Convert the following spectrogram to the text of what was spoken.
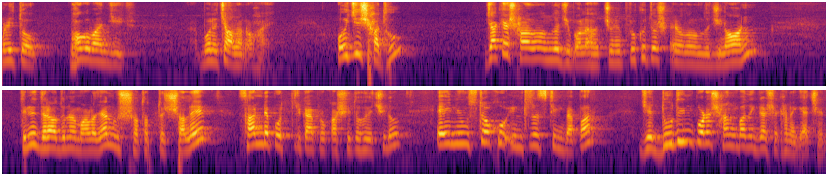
মৃত ভগবানজির বলে চালানো হয়। ওই যে সাধু, যাকে শারদানন্দজি বলা হচ্ছে, উনি প্রকৃত শারদানন্দজি নন, তিনি দেরাদুনে মারা যান উনিশশো সাতাত্তর সালে। সানডে পত্রিকায় প্রকাশিত হয়েছিল। এই নিউজটাও খুব ইন্টারেস্টিং ব্যাপার। যে দুদিন পরে সাংবাদিকরা সেখানে গেছেন।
